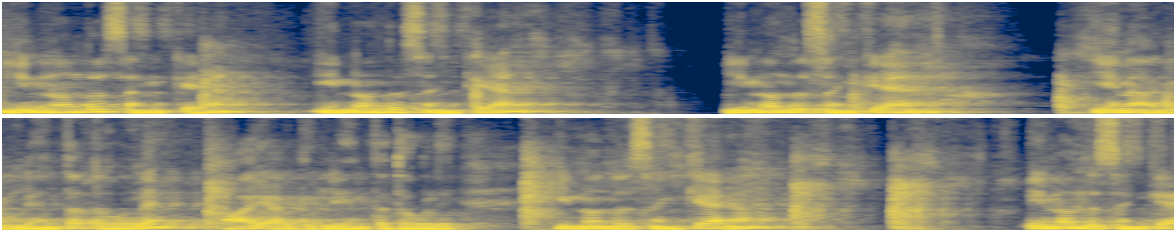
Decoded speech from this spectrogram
ಇನ್ನೊಂದು ಸಂಖ್ಯೆ ಇನ್ನೊಂದು ಸಂಖ್ಯೆ ಇನ್ನೊಂದು ಸಂಖ್ಯೆ ಏನಾಗಿರಲಿ ಅಂತ ತಗೊಳ್ಳಿ. ಆಯ್ ಆಗಿರಲಿ ಅಂತ ತಗೊಳ್ಳಿ. ಇನ್ನೊಂದು ಸಂಖ್ಯೆ ಇನ್ನೊಂದು ಸಂಖ್ಯೆ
